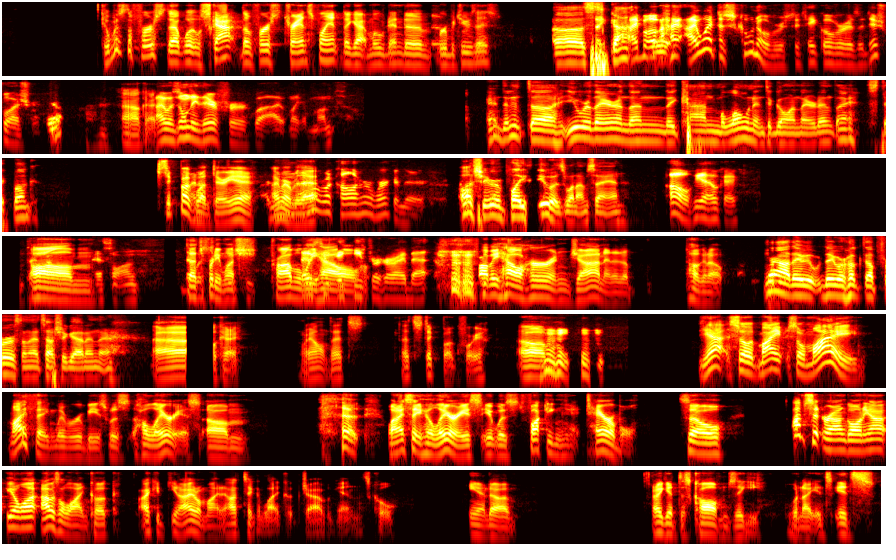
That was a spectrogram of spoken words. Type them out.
who was the first that was Scott the first transplant that got moved into Ruby Tuesdays? Uh, Scott, I, I, I went to Schoonovers to take over as a dishwasher. Oh, okay. I was only there for well, like a month. and didn't uh, you were there, and then they conned Malone into going there, didn't they? Stickbug. Stickbug went there, yeah. I don't- remember I that. don't recall her working there. Oh, she replaced you, is what I'm saying. Oh yeah, okay. Um That's long. That that's pretty much probably was how icky for her, I bet. probably how her and John ended up hooking up. No, they they were hooked up first, and that's how she got in there. Uh okay. Well, that's that's Stickbug for you. Um Yeah, so my so my my thing with rubies was hilarious. Um when I say hilarious, it was fucking terrible. So I'm sitting around going, yeah, you know what? I was a line cook. I could, you know, I don't mind. I'll take a line cook job again. That's cool. And uh, I get this call from Ziggy one night. It's it's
